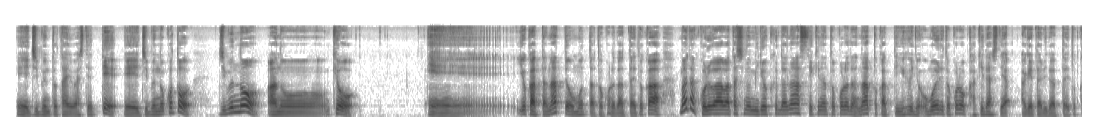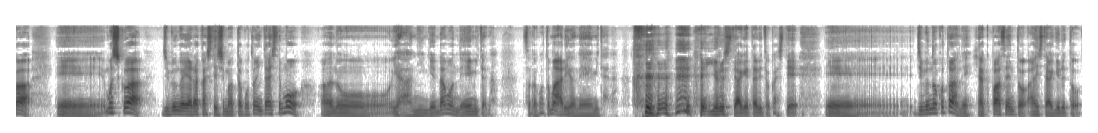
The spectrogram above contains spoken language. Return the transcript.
えー、自分と対話してって、えー、自分のことを自分の、あの今日えー、良かったなって思ったところだったりとかまだこれは私の魅力だな素敵なところだなとかっていうふうに思えるところを書き出してあげたりだったりとか、えー、もしくは自分がやらかしてしまったことに対しても「あのいや人間だもんね」みたいな「そんなこともあるよね」みたいな。許してあげたりとかして、えー、自分のことはね100%愛してあげると、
